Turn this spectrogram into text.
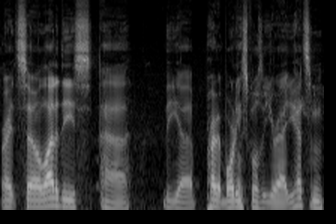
Right. So a lot of these, uh, the uh, private boarding schools that you're at, you had some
